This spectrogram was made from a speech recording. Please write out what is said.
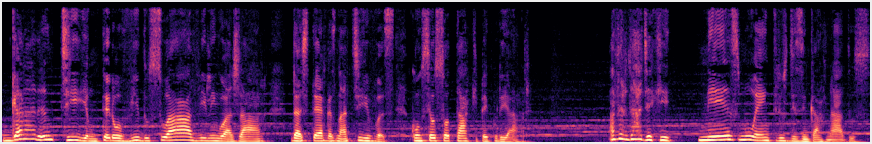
garantiam ter ouvido o suave linguajar das terras nativas com seu sotaque peculiar. A verdade é que, mesmo entre os desencarnados,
